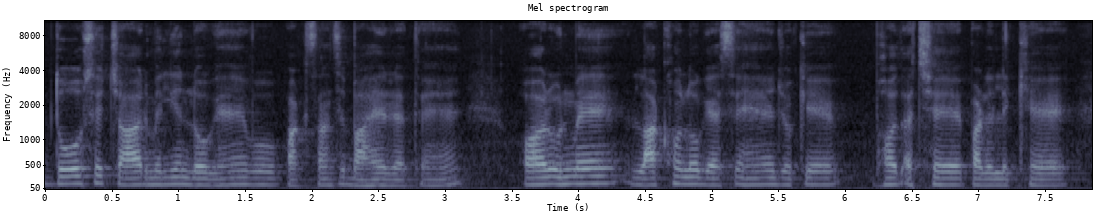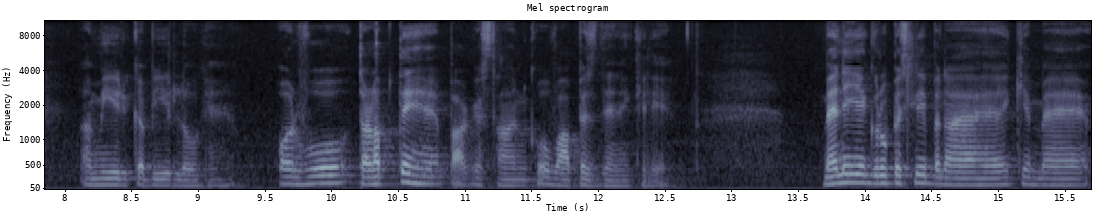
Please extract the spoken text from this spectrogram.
दो से चार मिलियन लोग हैं, वो पाकिस्तान से बाहर रहते हैं और उनमें लाखों लोग ऐसे हैं जो कि बहुत अच्छे पढ़े लिखे अमीर कबीर लोग हैं और वो तड़पते हैं पाकिस्तान को वापस देने के लिए। मैंने ये ग्रुप इसलिए बनाया है कि मैं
